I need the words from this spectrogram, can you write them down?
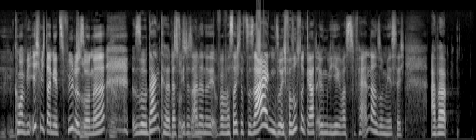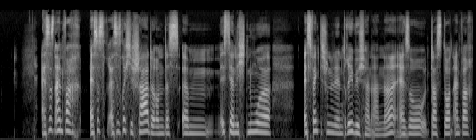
Mhm. Guck mal, wie ich mich dann jetzt fühle, so, so ne? Ja. So, danke, was dass ihr das alle. Was soll ich dazu sagen? So, ich versuche gerade irgendwie hier was zu verändern, so mäßig. Aber es ist einfach, es ist, es ist richtig schade und das ähm, ist ja nicht nur. Es fängt schon in den Drehbüchern an, ne? Mhm. Also, dass dort einfach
